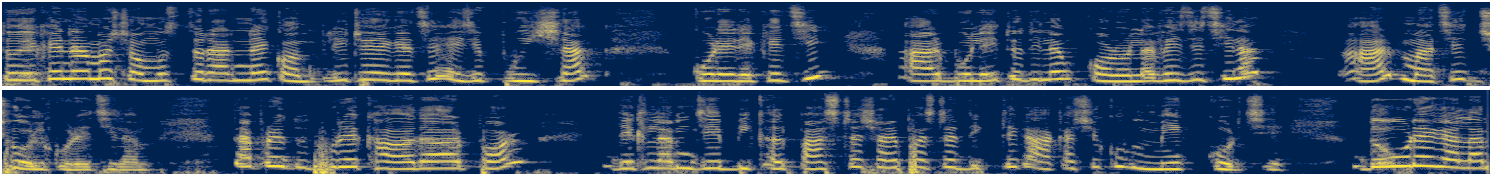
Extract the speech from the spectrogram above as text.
তো এখানে আমার সমস্ত রান্নায় কমপ্লিট হয়ে গেছে, এই যে পুঁই শাক করে রেখেছি। আর বলেই তো দিলাম করলা ভেজেছিলাম আর মাছের ঝোল করেছিলাম। তারপরে দুপুরে খাওয়া দাওয়ার পর দেখলাম যে বিকাল পাঁচটা, সাড়ে পাঁচটার দিক থেকে আকাশে খুব মেঘ করছে। দৌড়ে গেলাম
